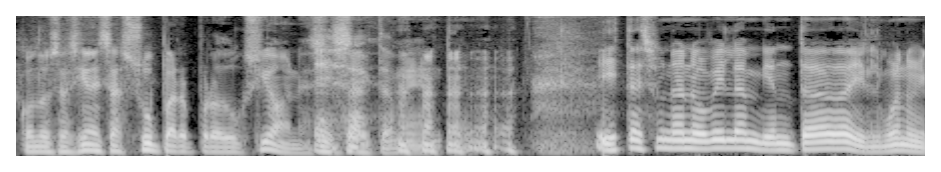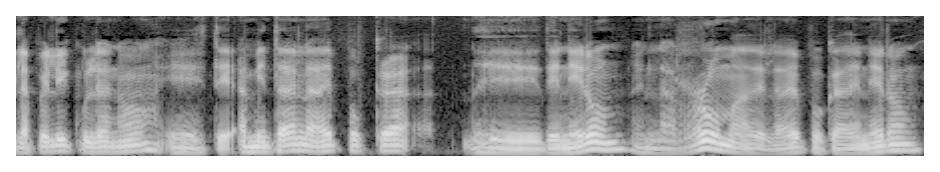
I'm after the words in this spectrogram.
Cuando se hacían esas superproducciones. Exactamente. Esta es una novela ambientada, y bueno, y la película, ¿no? Este, ambientada en la época de, de Nerón, en la Roma de la época de Nerón,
